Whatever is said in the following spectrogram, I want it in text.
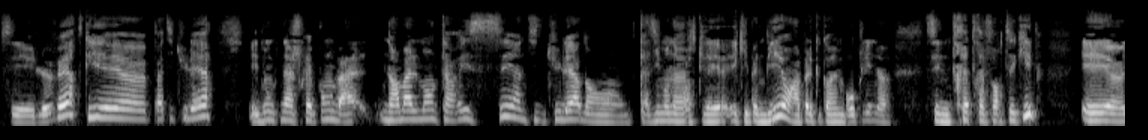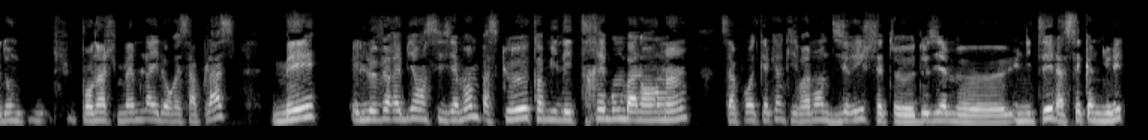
c'est Levert qui est pas titulaire. Et donc Nash répond bah normalement Caris c'est un titulaire dans quasiment n'importe quelle équipe NBA. On rappelle que quand même Brooklyn c'est une très très forte équipe. Et donc pour Nash même là il aurait sa place, mais il le verrait bien en sixième homme parce que comme il est très bon balle en main ça pourrait être quelqu'un qui vraiment dirige cette euh, deuxième euh, unité, la second unit.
